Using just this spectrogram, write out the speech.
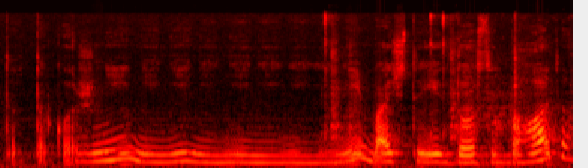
Тут також ні, ні, ні, ні, ні, ні, ні, ні. Бачите, їх досить багато.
